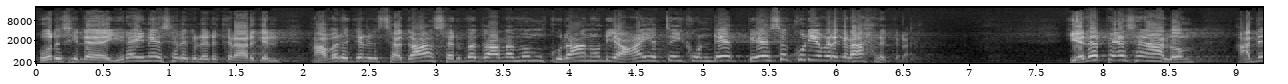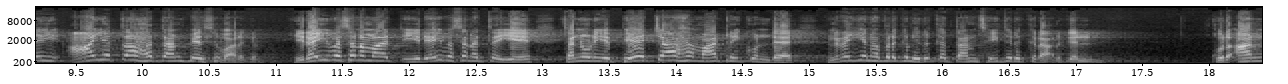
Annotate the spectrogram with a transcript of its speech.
ஒரு சில இறைநேசர்கள் இருக்கிறார்கள். அவர்கள் சதா சர்வகாலமும் குரானுடைய ஆயத்தை கொண்டே பேசக்கூடியவர்களாக இருக்கிறார். எதை பேசினாலும் அதை ஆயத்தாகத்தான் பேசுவார்கள். இறைவசனமா இறைவசனத்தையே தன்னுடைய பேச்சாக மாற்றிக்கொண்ட நிறைய நபர்கள் இருக்கத்தான் செய்திருக்கிறார்கள். குர்ஆன்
